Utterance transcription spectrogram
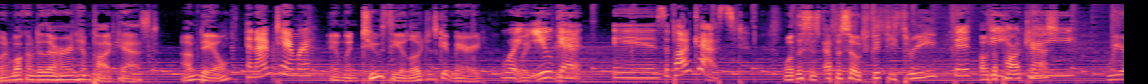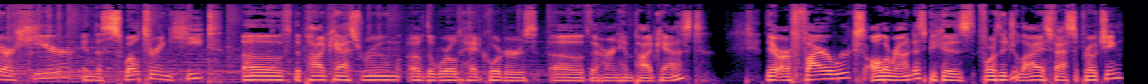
and welcome to the Her and Hymn podcast. I'm Dale, And I'm Tamara. and when two theologians get married, What, you, get, is a podcast. Well, this is episode 53 of the podcast. We are here in the sweltering heat of the podcast room of the world headquarters of the Her and Hymn podcast. There are fireworks all around us because 4th of July is fast approaching,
